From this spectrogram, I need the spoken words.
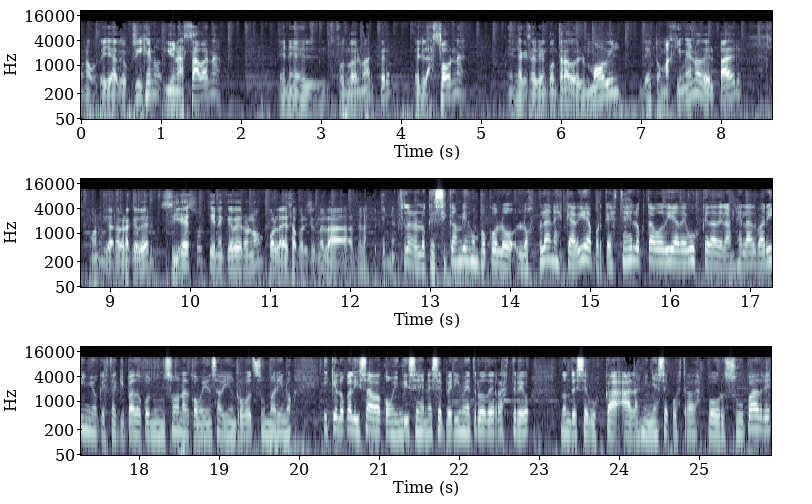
una botella de oxígeno y una sábana en el fondo del mar, pero en la zona en la que se había encontrado el móvil de Tomás Jimeno, del padre, bueno, y ahora habrá que ver si eso tiene que ver o no con la desaparición de, la, de las pequeñas. Claro, lo que sí cambia es un poco los planes que había, porque este es el octavo día de búsqueda del Ángel Alvariño, que está equipado con un sonar, como bien sabía, un robot submarino, y que localizaba como índices en ese perímetro de rastreo donde se busca a las niñas secuestradas por su padre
